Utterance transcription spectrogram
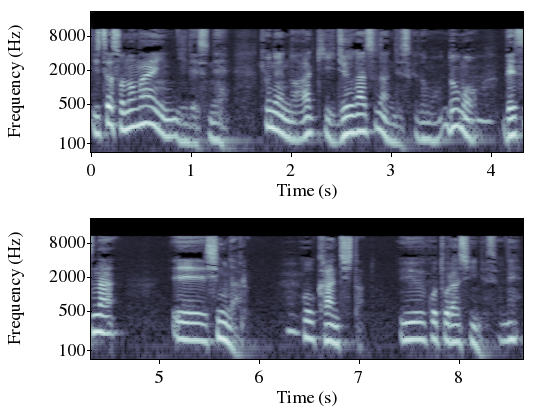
実はその前にですね去年の秋10月なんですけどもどうも別な、えー、シグナルを感知したということらしいんですよね。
